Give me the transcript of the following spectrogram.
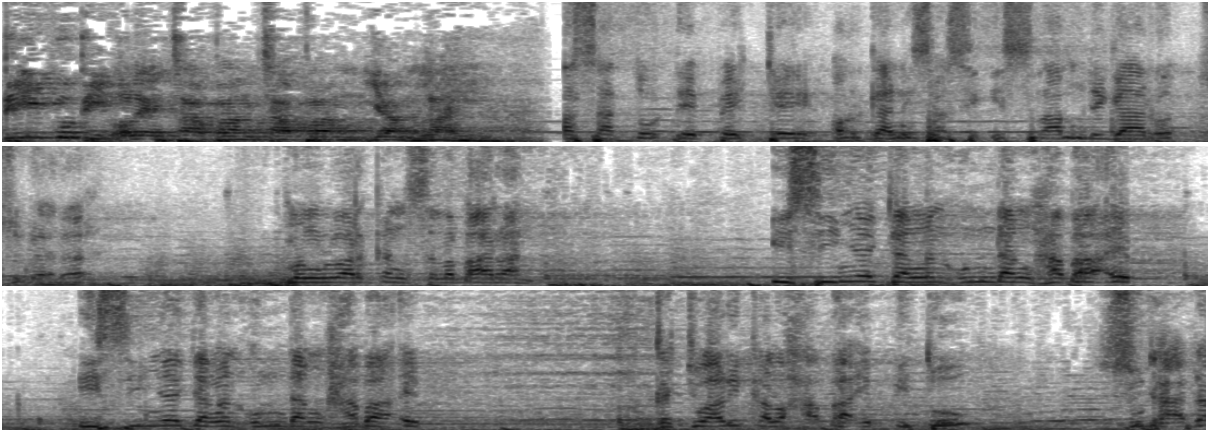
diikuti oleh cabang-cabang yang lain. satu DPC organisasi Islam di Garut, saudara, mengeluarkan selebaran. Isinya jangan undang habaib, isinya jangan undang habaib. Kecuali kalau habaib itu sudah ada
